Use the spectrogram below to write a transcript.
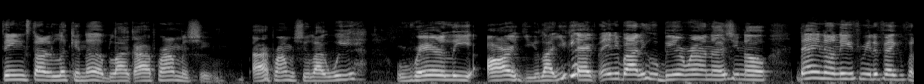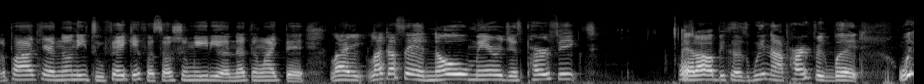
things started looking up. Like I promise you. I promise you. Like we rarely argue. Like you can ask anybody who be around us, you know, there ain't no need for me to fake it for the podcast, no need to fake it for social media or nothing like that. Like like I said, no marriage is perfect at all because we're not perfect, but we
